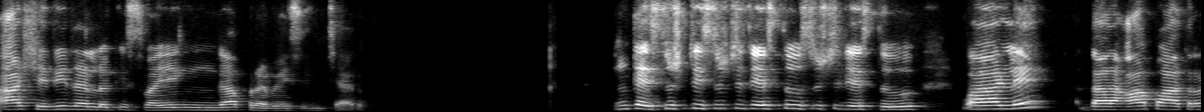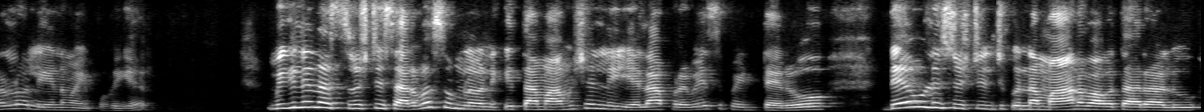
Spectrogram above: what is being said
ఆ శరీరంలోకి స్వయంగా ప్రవేశించారు. ఇంకా సృష్టి సృష్టి చేస్తూ సృష్టి చేస్తూ వాళ్ళే ఆ పాత్రలో లీనమైపోయారు. మిగిలిన సృష్టి సర్వస్వంలోనికి తమ అంశాల్ని ఎలా ప్రవేశపెట్టారో దేవుళ్ళు సృష్టించుకున్న మానవ అవతారాలు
